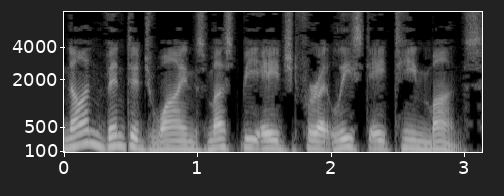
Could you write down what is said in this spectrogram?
Non-vintage wines must be aged for at least 18 months.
